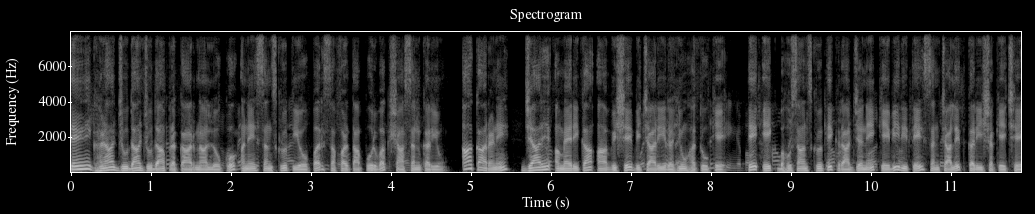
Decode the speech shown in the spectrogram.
તેણે ઘણા જુદા જુદા પ્રકારના લોકો અને સંસ્કૃતિઓ પર સફળતાપૂર્વક શાસન કર્યું. આ કારણે, જ્યારે અમેરિકા આ વિશે વિચારી રહ્યું હતું કે તે એક બહુસાંસ્કૃતિક રાજ્યને કેવી રીતે સંચાલિત કરી શકે છે,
